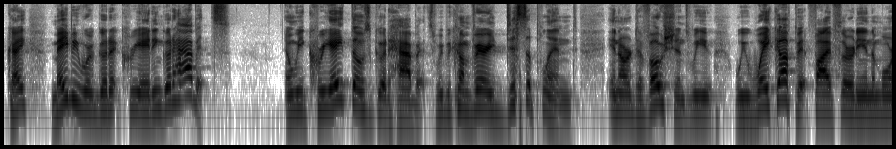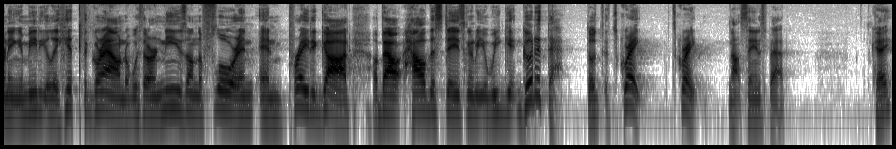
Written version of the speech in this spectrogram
Okay? Maybe we're good at creating good habits and we create those good habits. We become very disciplined in our devotions. We, we wake up at 5.30 in the morning, immediately hit the ground with our knees on the floor and, and pray to God about how this day is going to be. We get good at that. It's great. It's great. Not saying it's bad. Okay?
